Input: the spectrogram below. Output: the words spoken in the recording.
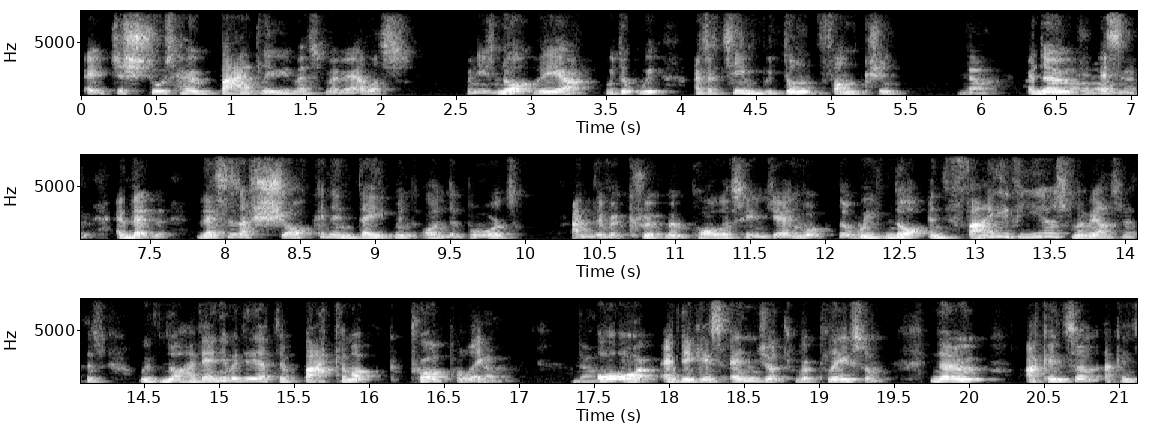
it just shows how badly we miss Morelos when he's not there. We don't. We as a team we don't function. No. And now all, and th- this is a shocking indictment on the board. And the recruitment policy in general that we've not in five years, maybe Smith is, we've not had anybody there to back him up properly. No, no. Or if he gets injured, replace him. Now, I can some I can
